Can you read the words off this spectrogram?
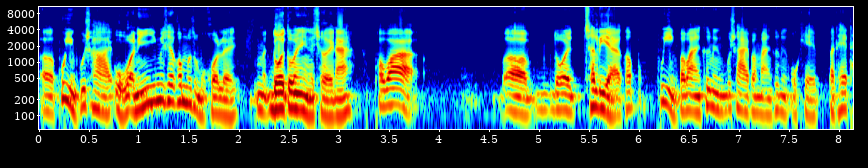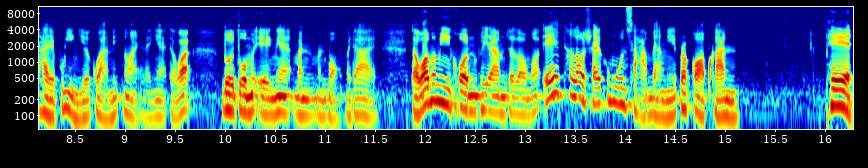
เออผู้หญิงผู้ชายโอ้อันนี้ไม่ใช่ข้อมูลส่วนบุคคลเลย โดยตัวเองเฉยๆนะ เพราะว่าเอ่อโดยเฉลี่ยก็ผู้หญิงประมาณครึ่งหนึ่งผู้ชายประมาณครึ่งหนึ่งโอเคประเทศไทยผู้หญิงเยอะกว่านิดหน่อยอะไรเงี้ยแต่ว่าโดยตัวมันเองเนี่ยมันมันบอกไม่ได้ แต่ว่ามันมีคนพยายามจะลองว่าเอ๊ะถ้าเราใช้ข้อมูล 3 อย่างนี้ประกอบกัน เพศ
